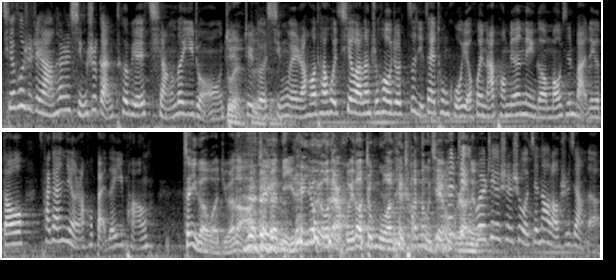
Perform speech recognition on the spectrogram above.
切腹是这样，它是形式感特别强的一种这这个行为，然后他会切完了之后就自己再痛苦，也会拿旁边那个毛巾把这个刀擦干净，然后摆在一旁。这个我觉得啊，这个你这又有点回到中国的传统切腹但这个不是这个事是我剑道老师讲的，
